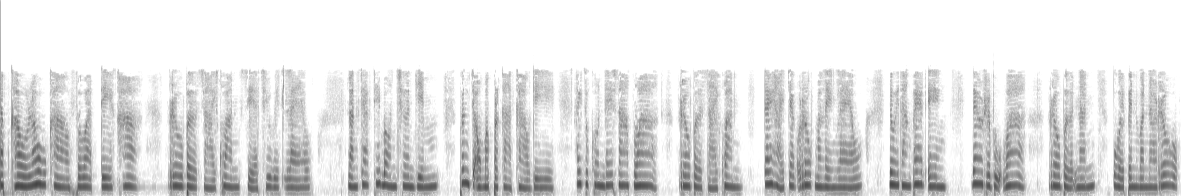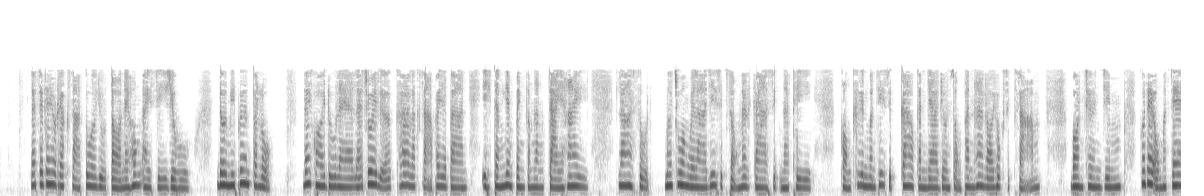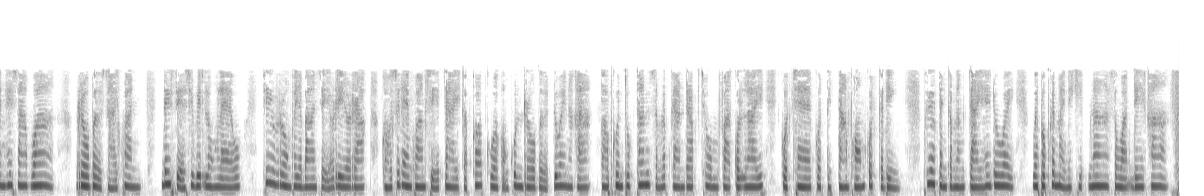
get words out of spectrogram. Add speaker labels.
Speaker 1: จับเขาเล่าข่าวสวัสดีค่ะ โรเบิร์ตสายควันเสียชีวิตแล้ว หลังจากที่บอลเชิญยิ้ม เพิ่งจะออกมาประกาศข่าวดี ให้ทุกคนได้ทราบว่า โรเบิร์ตสายควันได้หายจากโรคมะเร็งแล้ว โดยทางแพทย์เองได้ระบุว่า โรเบิร์ตนั้นป่วยเป็นวัณโรค และจะได้รักษาตัวอยู่ต่อในห้องไอซียูโดยมีเพื่อนตลก ได้คอยดูแลและช่วยเหลือค่ารักษาพยาบาล อีกทั้งยังเป็นกำลังใจให้ ล่าสุดเมื่อช่วงเวลา 22นาฬิกา10 นาที ของคืนวันที่ 19 กันยายน 2563 บอลเชิญยิ้ม ก็ได้ออกมาแจ้งให้ทราบว่า โรเบิร์ตสายควันได้เสียชีวิตลงแล้วที่โรงพยาบาลเสรีรัก ขอแสดงความเสียใจกับครอบครัวของคุณโรเบิร์ตด้วยนะคะ ขอบคุณทุกท่านสำหรับการรับชมฝากกดไลค์ กดแชร์ กดติดตามพร้อมกดกระดิ่ง เพื่อเป็นกำลังใจให้ด้วย ไว้พบกันใหม่ในคลิปหน้า สวัสดีค่ะ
